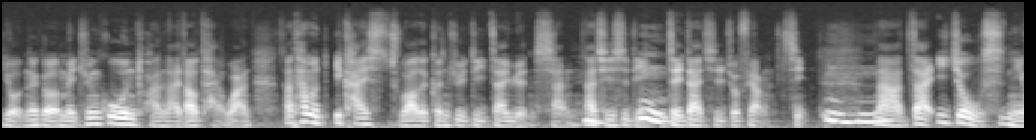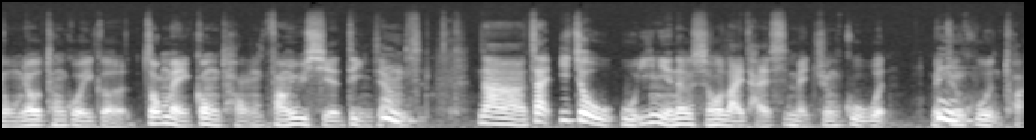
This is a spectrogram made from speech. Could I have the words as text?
有那个美军顾问团来到台湾。那他们一开始主要的根据地在远山，那其实离这一带其实就非常近。那在一九五四年，我们又通过一个中美共同防御协定这样子。那在一九五一年那个时候来台是美军顾问，美军顾问团。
